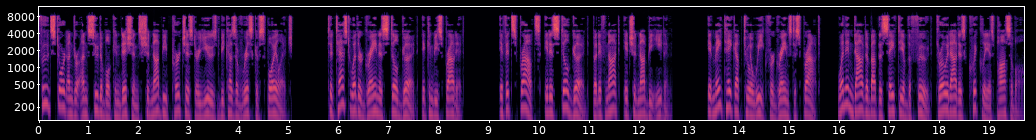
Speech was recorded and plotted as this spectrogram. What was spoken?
Food stored under unsuitable conditions should not be purchased or used because of risk of spoilage. To test whether grain is still good, it can be sprouted. If it sprouts, it is still good, but if not, it should not be eaten. It may take up to a week for grains to sprout. When in doubt about the safety of the food, throw it out as quickly as possible.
